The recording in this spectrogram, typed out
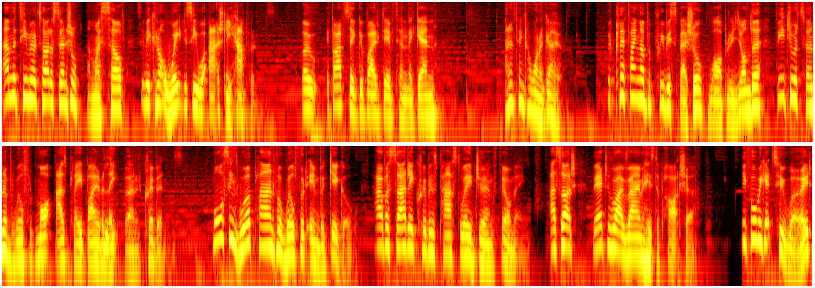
and the team here at TARDIS Central and myself simply cannot wait to see what actually happens. Though, if I have to say goodbye to David Tennant again, I don't think I want to go. The cliffhanger of the previous special, Wild Blue Yonder, featured a return of Wilfred Mott as played by the late Bernard Cribbins. More scenes were planned for Wilfred in The Giggle, however sadly Cribbins passed away during filming. As such, they had to write around his departure. Before we get too worried,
